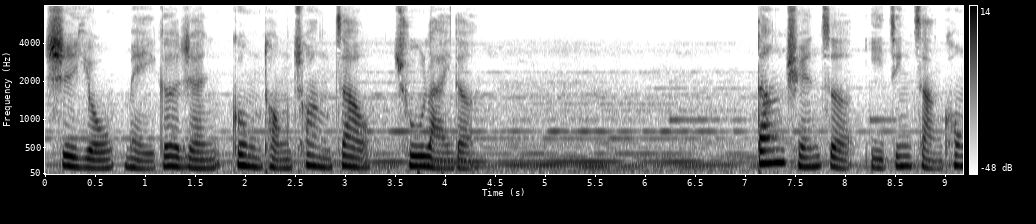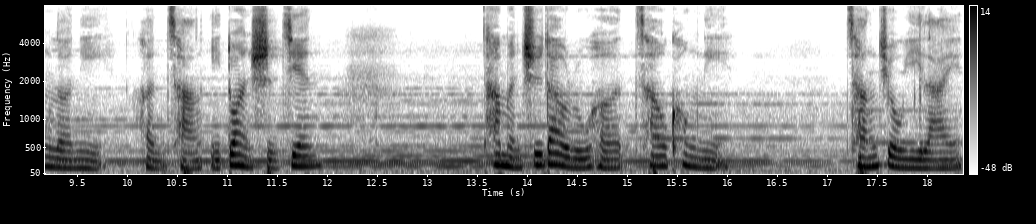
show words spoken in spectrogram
是由每个人共同创造出来的。当权者已经掌控了你很长一段时间，他们知道如何操控你。长久以来，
